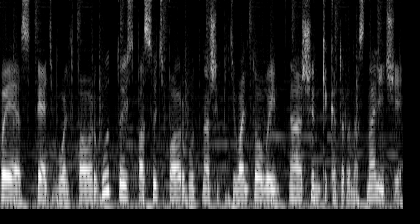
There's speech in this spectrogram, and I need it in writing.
PS 5 вольт PowerGood, то есть, по сути, PowerGood нашей 5-вольтовой а, шимки, которые у нас в наличии,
